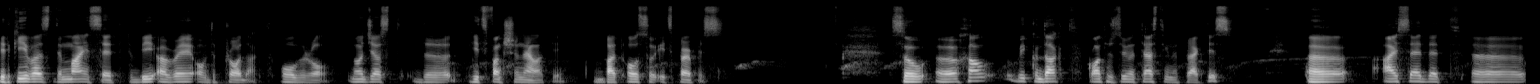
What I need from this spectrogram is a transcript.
It gives us the mindset to be aware of the product overall, not just the, its functionality, but also its purpose. So uh, how we conduct context-driven testing in practice? Uh, I said that uh,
